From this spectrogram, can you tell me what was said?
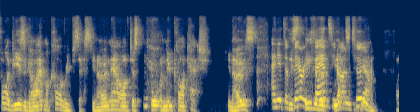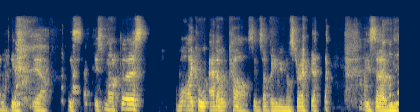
five years ago I had my car repossessed. You know, and now I've just bought a new car cash. You know, it's and it's a this, very fancy the, one too. Thank you. Yeah, it's it's my first what I call adult car since I've been in Australia. It's um,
